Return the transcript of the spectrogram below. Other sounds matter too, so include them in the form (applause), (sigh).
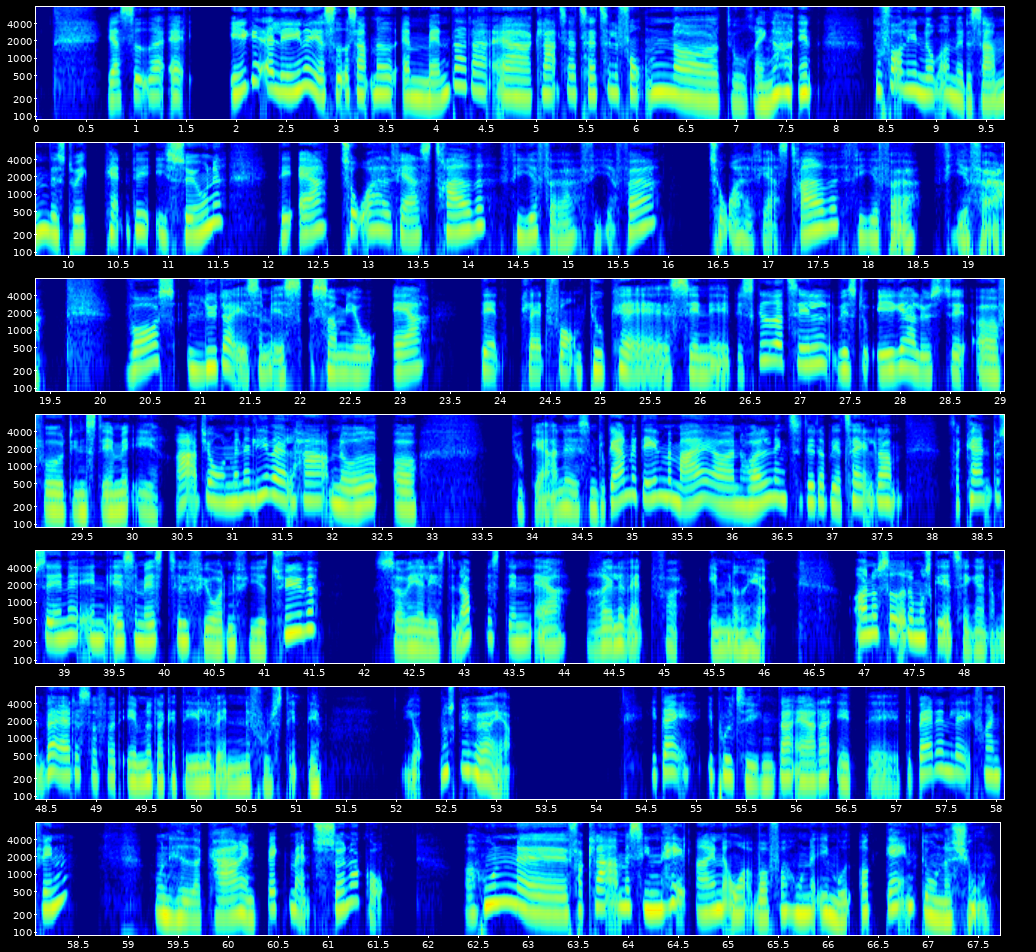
Jeg sidder af ikke alene. Jeg sidder sammen med Amanda, der er klar til at tage telefonen, når du ringer ind. Du får lige nummeret med det samme, hvis du ikke kan det i søvne. Det er 72 30 44 44. 72 30 44 44. Vores lytter-sms, som jo er den platform, du kan sende øh, beskeder til, hvis du ikke har lyst til at få din stemme i radioen, men alligevel har noget, og du gerne, som du gerne vil dele med mig, og en holdning til det, der bliver talt om, så kan du sende en sms til 1424. Så vil jeg læse den op, hvis den er relevant for emnet her. Og nu sidder du måske og tænker, men hvad er det så for et emne, der kan dele vandene fuldstændig? Jo, nu skal I høre her. I dag i politikken, der er der et øh, debatindlæg fra en kvinde. Hun hedder Karin Bækman Søndergaard. Og hun øh, forklarer med sine helt egne ord, hvorfor hun er imod organdonation.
